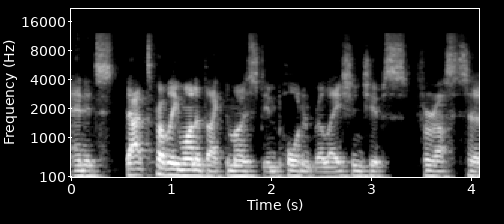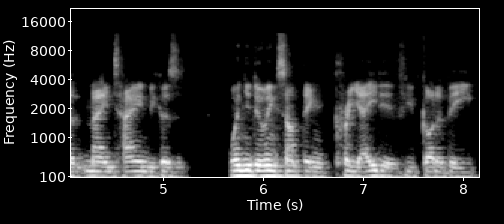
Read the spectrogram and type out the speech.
and it's that's probably one of like the most important relationships for us to maintain because when you're doing something creative, you've got to be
